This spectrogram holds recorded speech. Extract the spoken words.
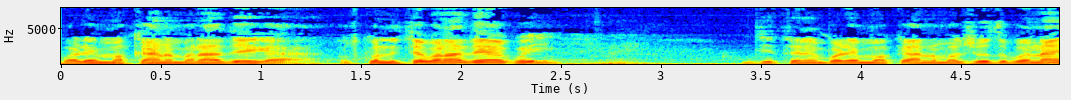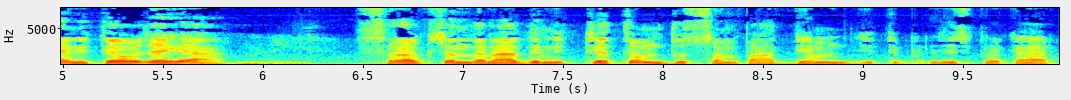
बड़े मकान बना देगा। उसको नित्य बना देगा कोई? जितने बड़े मकान मज़बूत बनाए नित्य हो जाएगा? श्रग चंदनादि नित्यत्व दुस्संपाद्यम जिस प्रकार।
